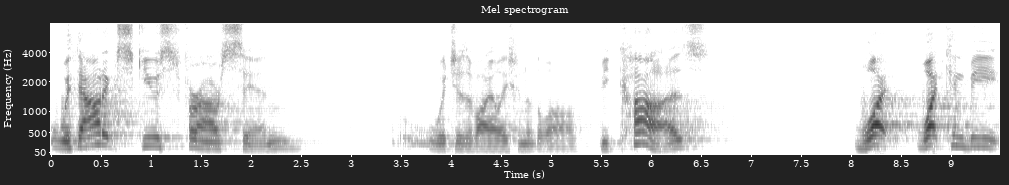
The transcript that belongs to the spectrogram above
without excuse for our sin, which is a violation of the law, because what, what can be.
